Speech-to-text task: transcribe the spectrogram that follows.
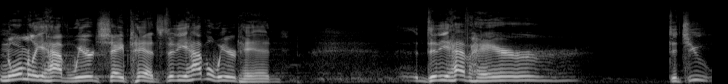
normally have weird shaped heads. Did he have a weird head? Did he have hair? Did you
